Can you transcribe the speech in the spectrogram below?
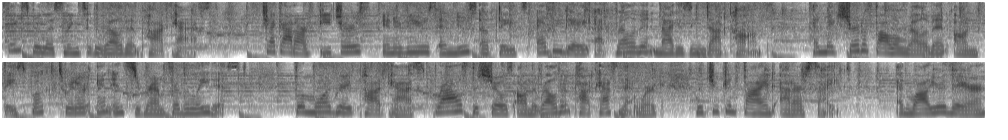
Thanks for listening to the Relevant Podcast. Check out our features, interviews, and news updates every day at relevantmagazine.com. And make sure to follow Relevant on Facebook, Twitter, and Instagram for the latest. For more great podcasts, browse the shows on the Relevant Podcast Network, which you can find at our site. And while you're there,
